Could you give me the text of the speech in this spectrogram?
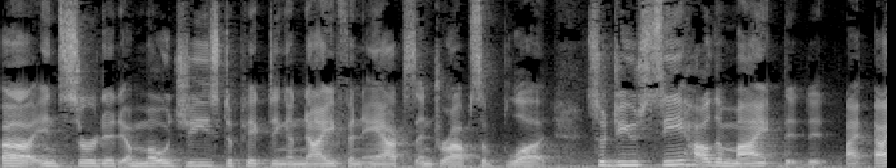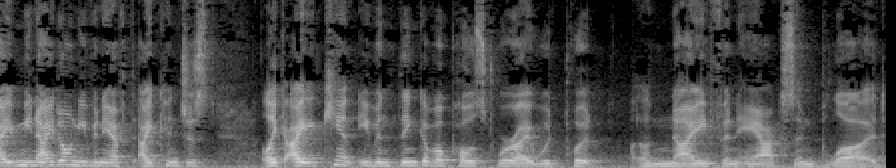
uh, inserted emojis depicting a knife, an axe, and drops of blood. So do you see how the mind? I, I mean, I don't even have. To, I can just like I can't even think of a post where I would put a knife, an axe, and blood,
